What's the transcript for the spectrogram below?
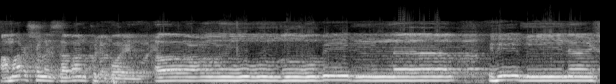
আমার সঙ্গে জবান খুলে পড়েন আউযু বিল্লাহি মিনাশ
